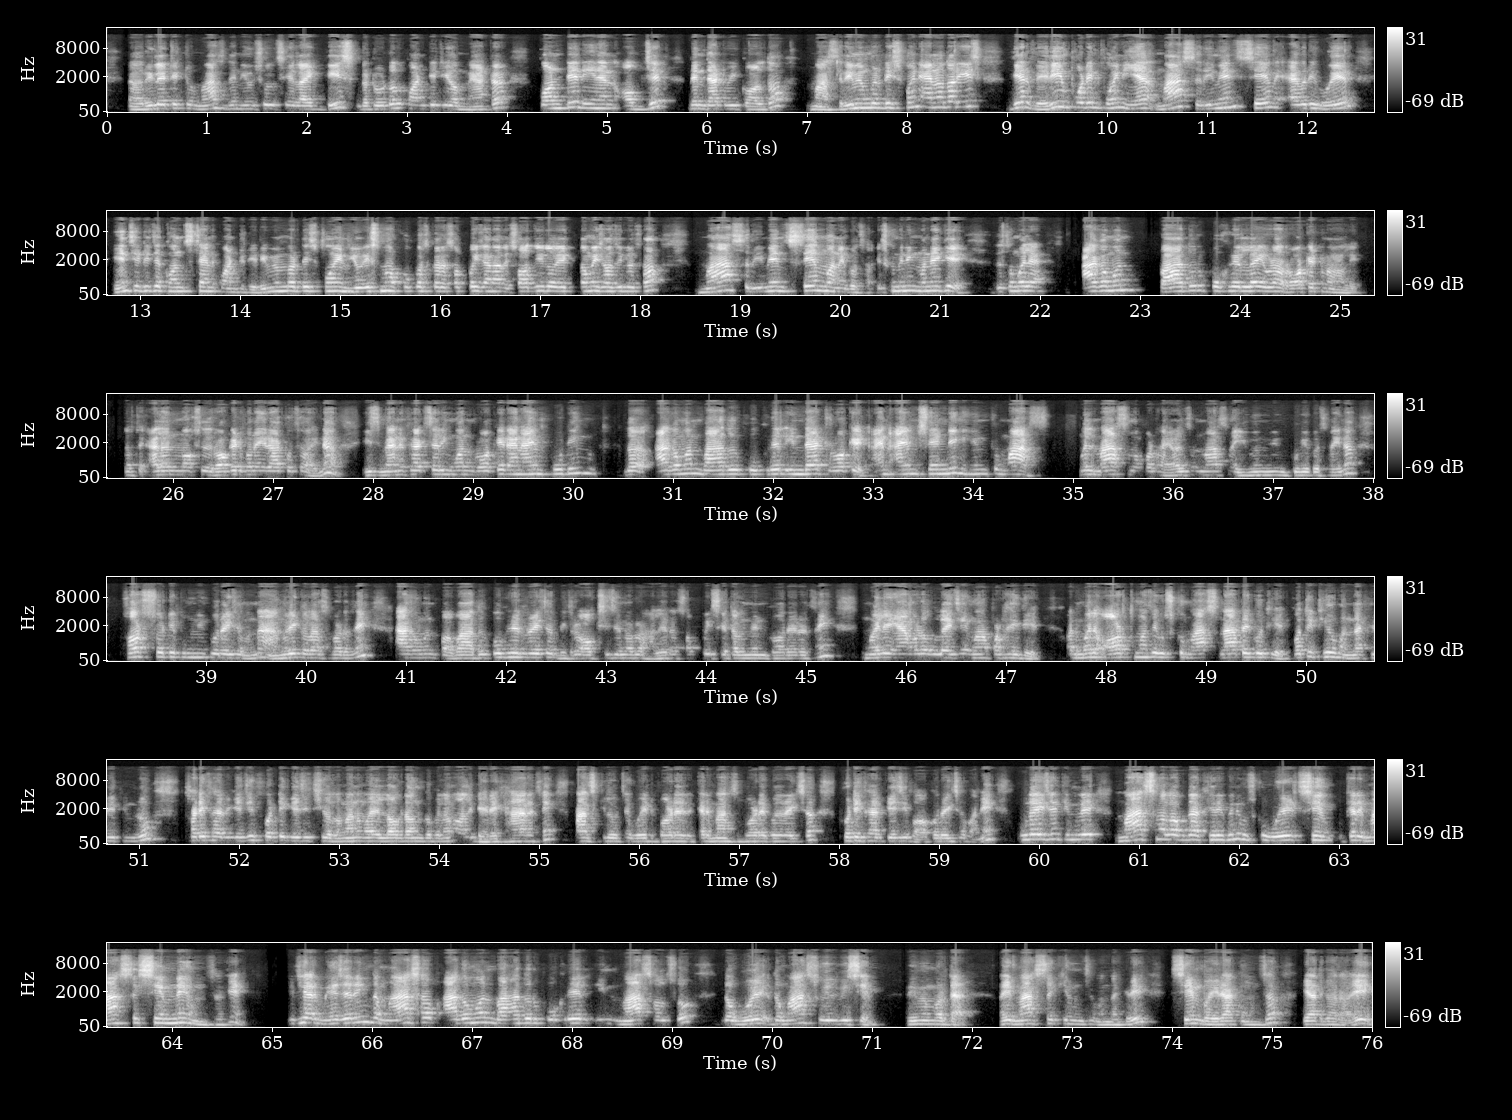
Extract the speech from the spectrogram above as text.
related to mass then you should say like this the total quantity of matter contained in an object, then that we call the mass. Remember this point. Another is they are very important point. Yeah, mass remains same everywhere. Hence it is a constant quantity. Remember this point. यो यसमा focus गरेर सबैजनाले सजिलो एकदमै सजिलो छ मास remain same भनेको छ। यसको मिनिङ भने के? जस्तो मैले आगमन बहादुर पोखरेललाई एउटा रकेटमा हालेँ। जस्तो एलन मक्सले रकेट बनाइरहेको छ होइन? Is manufacturing one rocket and I am putting the Agaman Bahadur Pokhrel in that rocket and I am sending him to Mars. मैले मार्समा पठाएँ। अहिलेसम्म मार्समा ह्युमन पुगेको छैन। फर्स्टचोटि पुग्नेको रहेछ भन्दा हाम्रै क्लासबाट चाहिँ आगमन बहादुर पोखरेल रहेछ भित्र अक्सिजनहरू हालेर सबै सेटलमेन्ट गरेर चाहिँ मैले यहाँबाट उसलाई चाहिँ उहाँ पठाइदिएँ। अनि मैले अर्थमा चाहिँ उसको मास नापेको थिएँ। कति थियो भन्दाखेरि तिम्रो thirty five KG forty KG थियो होला। मानव मैले लकडाउनको बेलामा अलिक धेरै खाएर चाहिँ पाँच किलो चाहिँ वेट बढेर के अरे मास बढेको रहेछ फोर्टी फाइभ केजी भएको रहेछ भने उसलाई चाहिँ तिमीले मार्समा लग्दाखेरि पनि उसको वेट सेम के अरे मास चाहिँ सेम नै हुन्छ कि? If you are measuring the mass of Agaman Bahadur Pokhrel in mass also, the way the mass will be same. Remember that. है मास चाहिँ के हुन्छ भन्दाखेरि सेम भइरहेको हुन्छ याद गर है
